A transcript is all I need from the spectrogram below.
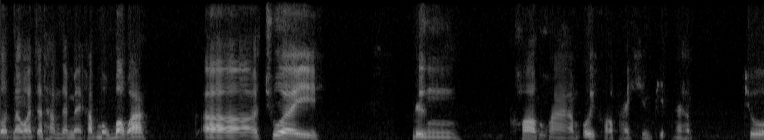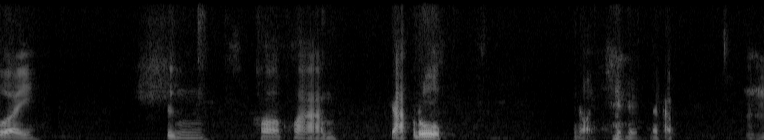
สดๆนะว่าจะทำได้ไหมครับผมบอกว่า เอ่อช่วยดึงข้อความอุ้ยขออภัยคิมผิดนะครับ ช่วย ดึงข้อความจากรูปหน่อยนะครับอือฮึ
